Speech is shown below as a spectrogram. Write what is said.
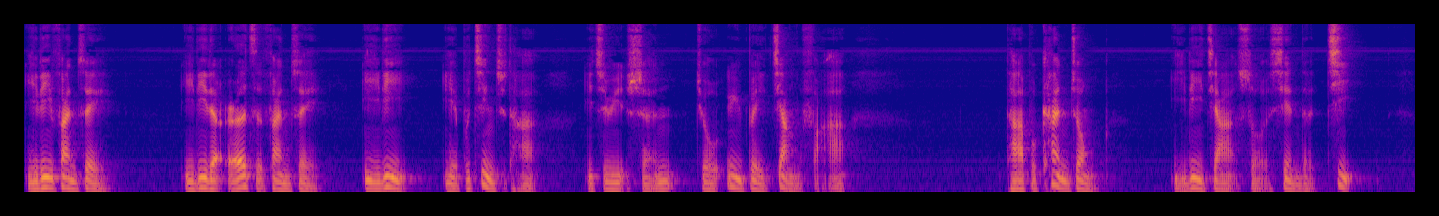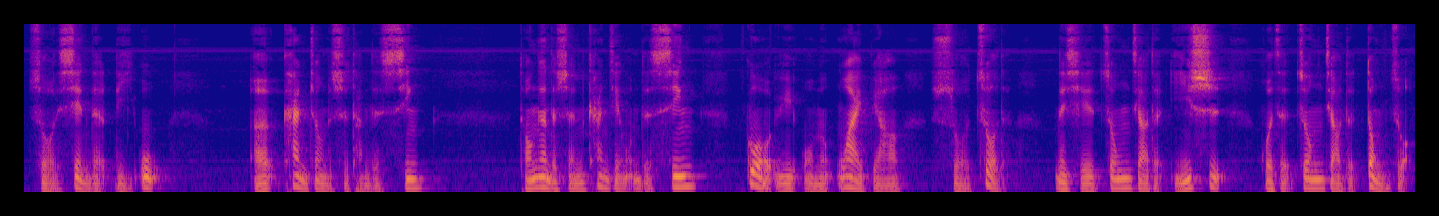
以利犯罪，以利的儿子犯罪，以利也不禁止他，以至于神就预备降罚。他不看重。以利家所献的祭，所献的礼物，而看重的是他们的心。同样的，神看见我们的心过于我们外表所做的那些宗教的仪式或者宗教的动作。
